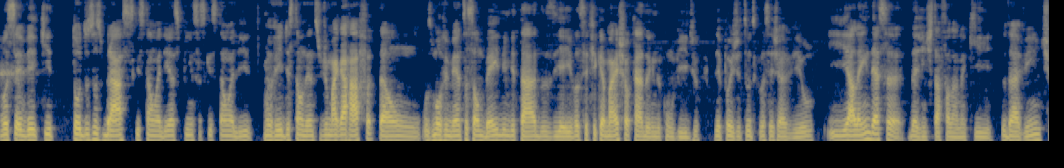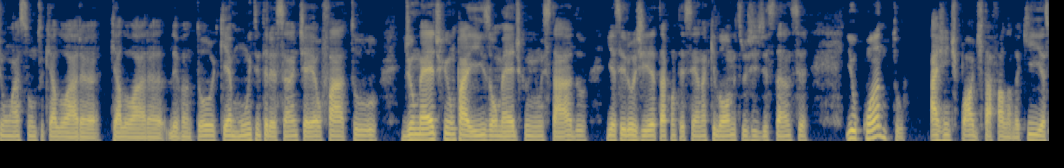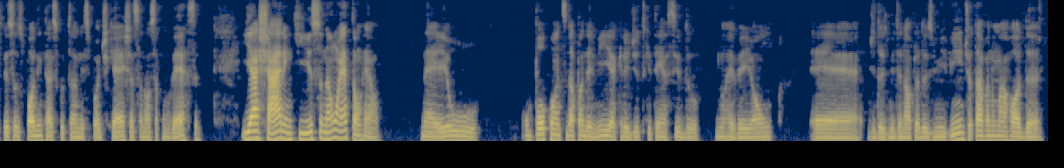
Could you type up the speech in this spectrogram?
você vê que todos os braços que estão ali, as pinças que estão ali no vídeo estão dentro de uma garrafa, então os movimentos são bem limitados e aí você fica mais chocado ainda com o vídeo, depois de tudo que você já viu. E além dessa, da gente estar tá falando aqui do Da Vinci, um assunto que a Luara, que a Luara levantou, que é muito interessante, é o fato de um médico em um país ou um médico em um estado e a cirurgia está acontecendo a quilômetros de distância e o quanto a gente pode estar falando aqui, as pessoas podem estar escutando esse podcast, essa nossa conversa, e acharem que isso não é tão real. Né? Eu, um pouco antes da pandemia, acredito que tenha sido no Réveillon é, de 2019 para 2020, eu estava numa roda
